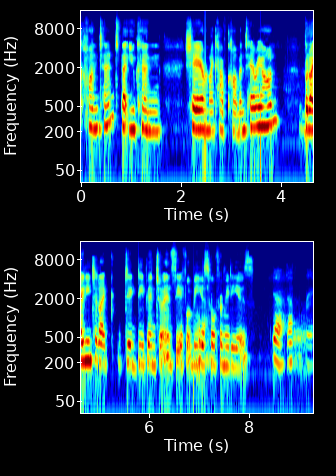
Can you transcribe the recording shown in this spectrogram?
content that you can share and like have commentary on. But I need to like dig deep into it and see if it would be yeah. useful for me to use. Yeah, definitely.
